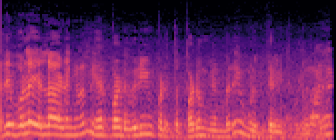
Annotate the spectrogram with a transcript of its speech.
அதே போல் எல்லா இடங்களிலும் ஏற்பாடு விரிவுபடுத்தப்படும் என்பதை உங்களுக்கு தெரிவித்துக் கொள்கிறேன்.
